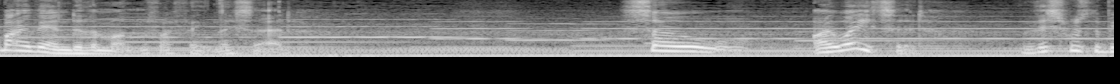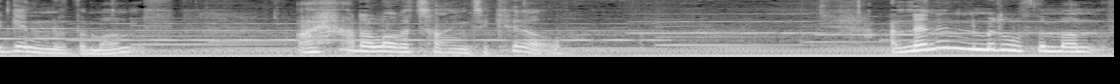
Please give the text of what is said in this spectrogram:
By the end of the month, I think they said. So I waited. This was the beginning of the month. I had a lot of time to kill. And then in the middle of the month,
